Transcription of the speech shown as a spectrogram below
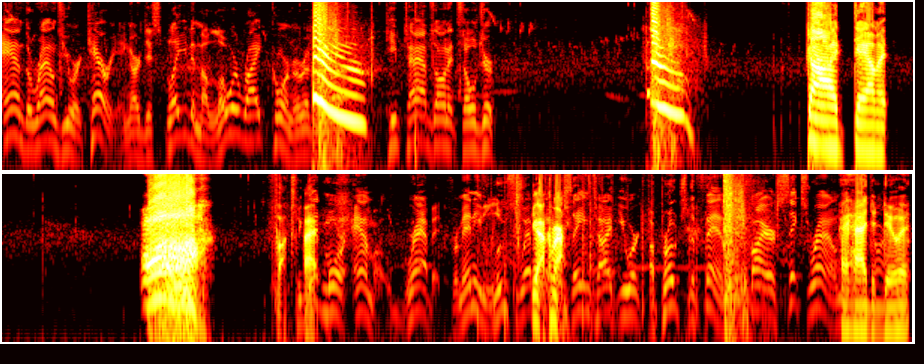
and the rounds you are carrying are displayed in the lower right corner of. Keep tabs on it, soldier. God damn it. Oh! Fuck. To Alright. get more ammo, grab it from any loose weapon Yeah, come the same type you are. Approach the fence and fire six rounds. I had to do it.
